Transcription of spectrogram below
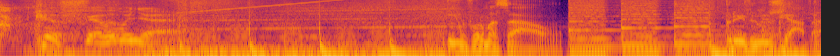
Café da manhã. Informação privilegiada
